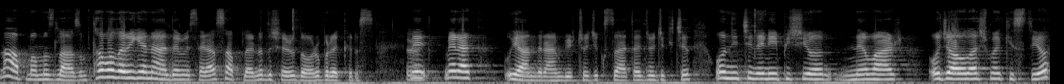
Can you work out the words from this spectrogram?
ne yapmamız lazım? Tavaları genelde mesela saplarını dışarı doğru bırakırız. Evet. Ve merak uyandıran bir çocuk zaten çocuk için. Onun içinde ne pişiyor, ne var, ocağa ulaşmak istiyor.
